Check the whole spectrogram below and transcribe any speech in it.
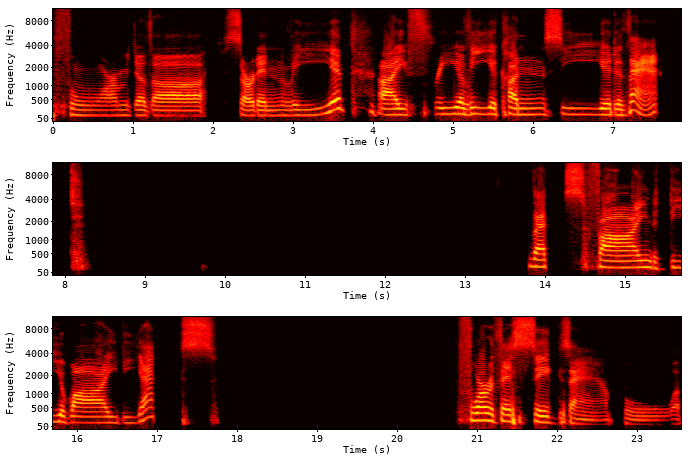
formula, certainly. I freely concede that. that. Let's find dy dx for this example,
